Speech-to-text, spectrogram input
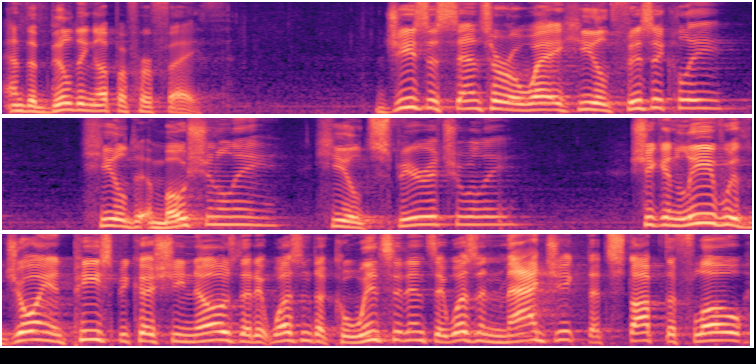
and the building up of her faith. Jesus sends her away healed physically, healed emotionally, healed spiritually. She can leave with joy and peace because she knows that it wasn't a coincidence, it wasn't magic that stopped the flow,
